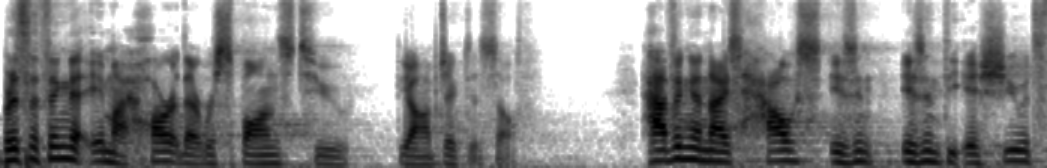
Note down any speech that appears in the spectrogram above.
but it's the thing that in my heart that responds to the object itself. Having a nice house isn't, isn't the issue. It's,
